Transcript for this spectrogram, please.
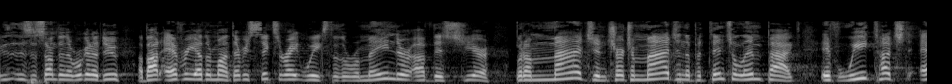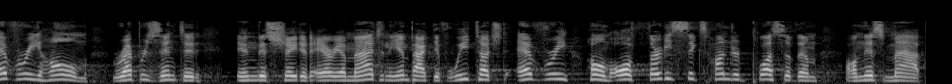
This is something that we're going to do about every other month, every six or eight weeks for the remainder of this year. But imagine, church, imagine the potential impact if we touched every home represented in this shaded area. Imagine the impact if we touched every home, all 3,600 plus of them on this map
